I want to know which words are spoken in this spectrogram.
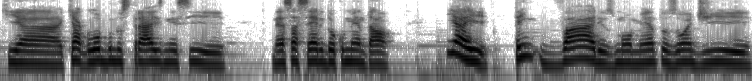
que a, que a Globo nos traz nesse, nessa série documental. E aí, tem vários momentos onde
